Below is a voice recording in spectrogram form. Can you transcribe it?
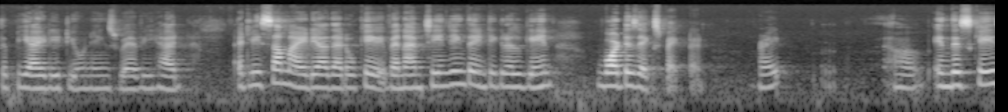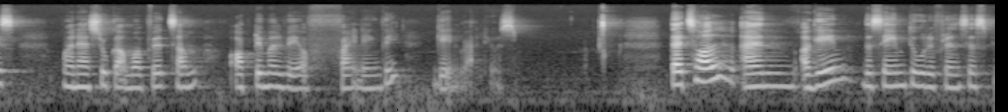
the PID tunings where we had at least some idea that okay when I am changing the integral gain what is expected right. Uh, in this case one has to come up with some optimal way of finding the gain values. That is all and again the same two references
